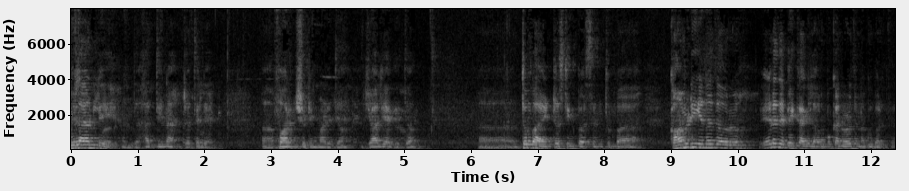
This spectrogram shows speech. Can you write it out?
ಮಿಲಾನ್ಲಿ ಒಂದು ಹತ್ತು ದಿನ ಜೊತೆಲಿ ಫಾರಿನ್ ಶೂಟಿಂಗ್ ಮಾಡಿದ್ದು. ಜಾಲಿಯಾಗಿದ್ದು ತುಂಬ ಇಂಟ್ರೆಸ್ಟಿಂಗ್ ಪರ್ಸನ್ ತುಂಬ ಕಾಮಿಡಿ ಅನ್ನೋದು ಅವರು ಹೇಳೋದೇ ಬೇಕಾಗಿಲ್ಲ. ಅವ್ರ ಮುಖ ನೋಡಿದ್ರೆ ನಗು ಬರುತ್ತೆ.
